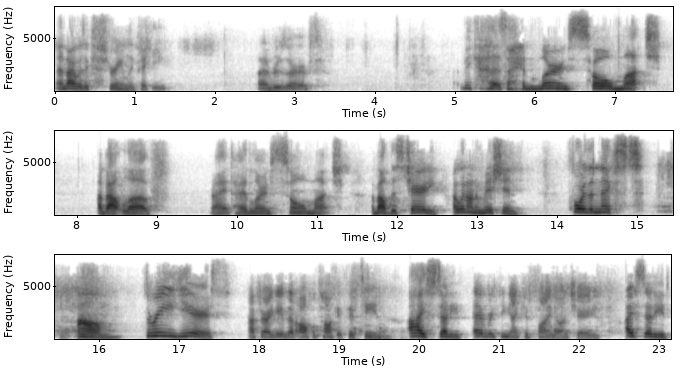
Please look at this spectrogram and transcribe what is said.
And I was extremely picky and reserved because I had learned so much about love, right? I had learned so much about this charity. I went on a mission for the next um, three years after I gave that awful talk at 15. I studied everything I could find on charity. I studied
